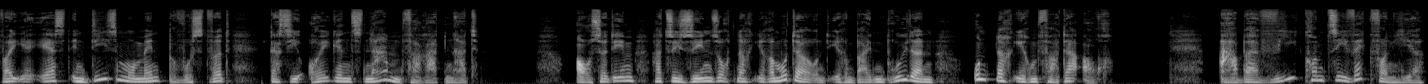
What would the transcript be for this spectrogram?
weil ihr erst in diesem Moment bewusst wird, dass sie Eugens Namen verraten hat. Außerdem hat sie Sehnsucht nach ihrer Mutter und ihren beiden Brüdern und nach ihrem Vater auch. Aber wie kommt sie weg von hier?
